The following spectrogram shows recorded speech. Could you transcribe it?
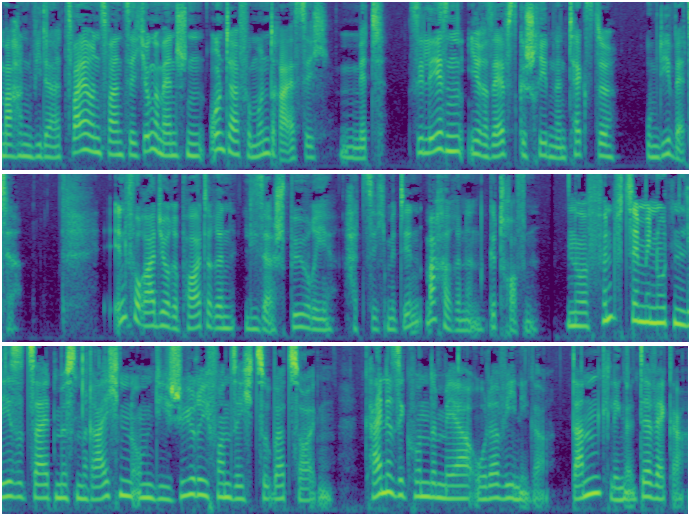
machen wieder 22 junge Menschen unter 35 mit. Sie lesen ihre selbstgeschriebenen Texte um die Wette. Inforadio-Reporterin Lisa Spöri hat sich mit den Macherinnen getroffen. Nur 15 Minuten Lesezeit müssen reichen, um die Jury von sich zu überzeugen. Keine Sekunde mehr oder weniger. Dann klingelt der Wecker.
